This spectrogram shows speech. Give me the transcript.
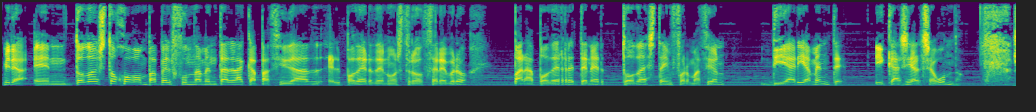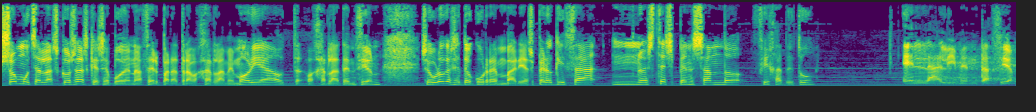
Mira, en todo esto juega un papel fundamental la capacidad, el poder de nuestro cerebro para poder retener toda esta información diariamente y casi al segundo. Son muchas las cosas que se pueden hacer para trabajar la memoria o trabajar la atención. Seguro que se te ocurren varias, pero quizá no estés pensando, fíjate tú, en la alimentación.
